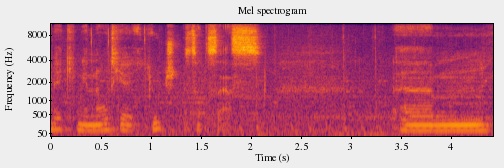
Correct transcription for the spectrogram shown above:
Making a note here, huge success. Um,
